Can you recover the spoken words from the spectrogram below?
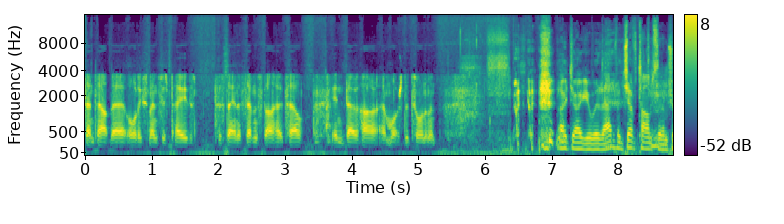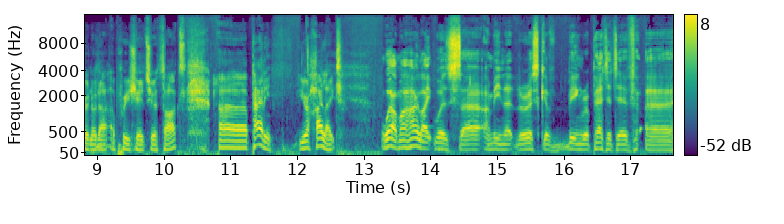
sent out there, all expenses paid, to stay in a seven-star hotel in Doha and watch the tournament. I'd argue with that, but Geoff Thompson, I'm sure, no doubt appreciates your thoughts. Uh, Paddy, your highlight. Well, my highlight was, uh, I mean, at the risk of being repetitive, uh,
